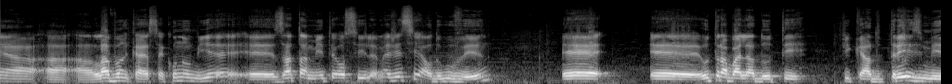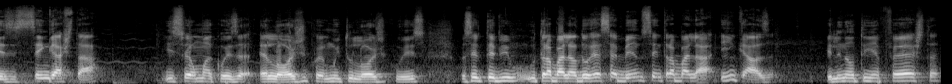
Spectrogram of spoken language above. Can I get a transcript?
a, a, a alavancar essa economia é, é exatamente o auxílio emergencial do governo. É, é, o trabalhador ter ficado três meses sem gastar, isso é uma coisa, é lógico, é muito lógico isso. Você teve o trabalhador recebendo sem trabalhar em casa. Ele não tinha festa,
